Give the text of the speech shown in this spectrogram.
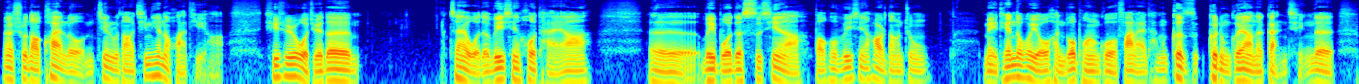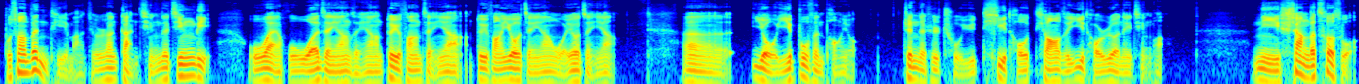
那说到快乐，我们进入到今天的话题哈。其实我觉得，在我的微信后台啊。呃，微博的私信啊，包括微信号当中，每天都会有很多朋友给我发来他们各自各种各样的感情的，不算问题嘛，就是说感情的经历，无外乎我怎样怎样，对方怎样，对方又怎样，我又怎样。呃，有一部分朋友真的是处于剃头挑子一头热那情况，你上个厕所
